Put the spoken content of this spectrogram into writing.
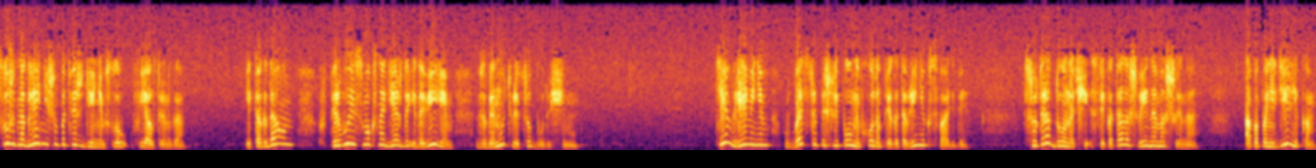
служит нагляднейшим подтверждением слов Фьялтринга. И тогда он впервые смог с надеждой и доверием взглянуть в лицо будущему. Тем временем в Бетструпе шли полным ходом приготовления к свадьбе. С утра до ночи стрекотала швейная машина, а по понедельникам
